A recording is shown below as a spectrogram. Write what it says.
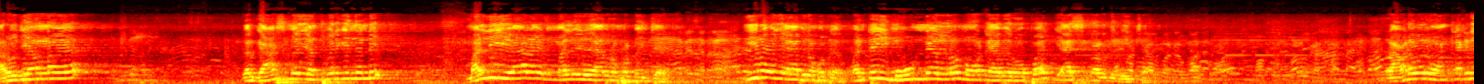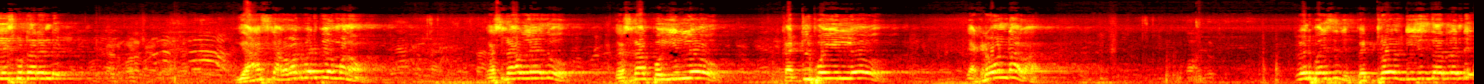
ఆ రోజు ఏమన్నావే? గ్యాస్ మీద ఎంత పెరిగిందండి? మళ్ళీ ఈవేళ మళ్ళీ యాభై రూపాయలు పెంచారు. ఈ రోజు యాభై రూపాయలు అంటే ఈ మూడు నెలల్లో నూట యాభై రూపాయలు గ్యాస్ సిలిండర్ పెంచారు వల్ల వంటలు ఎక్కడ చేసుకుంటారండి? గ్యాస్కి అలవాటు పడిపోయాం మనం. రసనాలు లేదు. రసనాలు పొయ్యిలు లేవు. కట్టెల ఎక్కడ ఉండాలా ఇటువంటి పరిస్థితి. పెట్రోల్ డీజిల్ ధరలు అండి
